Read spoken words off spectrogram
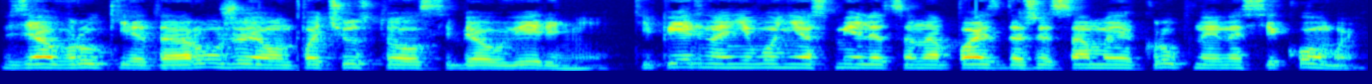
Взяв в руки это оружие, он почувствовал себя увереннее. Теперь на него не осмелятся напасть даже самые крупные насекомые.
